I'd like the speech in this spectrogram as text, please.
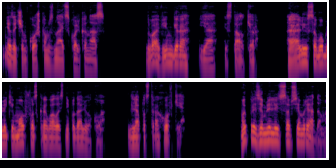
Незачем кошкам знать, сколько нас. Два вингера, я и сталкер. А Алиса в облике морфа скрывалась неподалеку, для подстраховки. Мы приземлились совсем рядом,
